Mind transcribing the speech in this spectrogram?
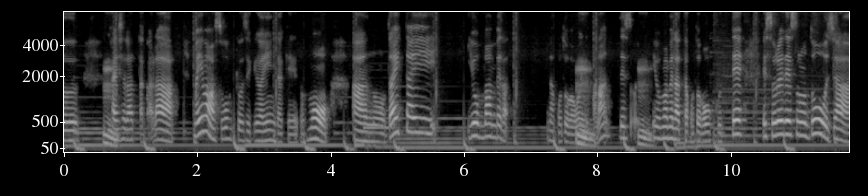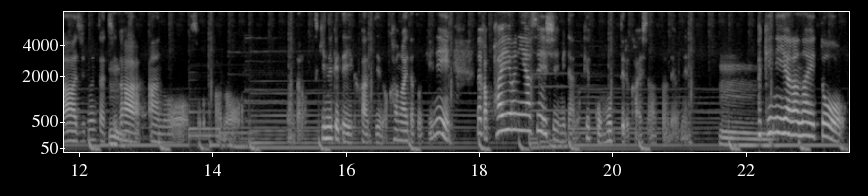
う会社だったから、うん、まあ、今はすごく業績がいいんだけれどもあの大体4番目だなことが多いのかな、うん、で、うん、4番目だったことが多くてでそれでそのどうじゃあ自分たちが、うん、あのそうあのなんだろう突き抜けていくかっていうのを考えた時になんかパイオニア精神みたいなの結構持ってる会社だったんだよね。先にやらないと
